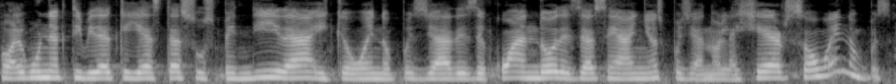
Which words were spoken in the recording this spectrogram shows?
o alguna actividad que ya está suspendida y que bueno, pues ya desde cuándo, desde hace años, pues ya no la ejerzo. Bueno, pues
